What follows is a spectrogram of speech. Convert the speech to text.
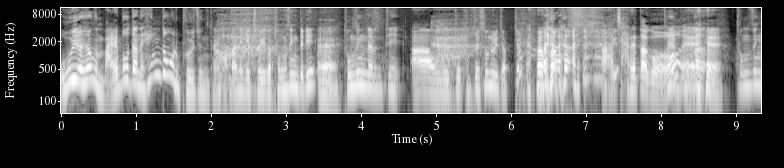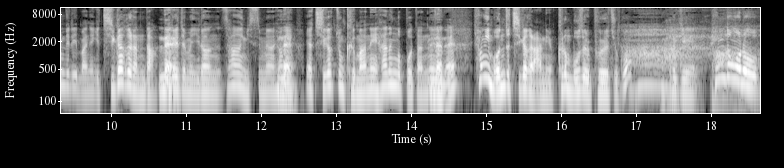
오히려 형은 말보다는 행동으로 보여주는 타입. 아... 만약에 저희가 동생들이 네. 동생들한테 아왜 이렇게 갑자기 손을 잡죠? 아 잘했다고. 네, 뭔가 네. 동생들이 만약에 지각을 한다. 네. 예를 들면 이런 상황이 있으면 형이 네. 야 지각 좀 그만해 하는 것보다는 네네. 형이 먼저 지각을 안 해요. 그런 모습을 보여주고 이렇게 행동으로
